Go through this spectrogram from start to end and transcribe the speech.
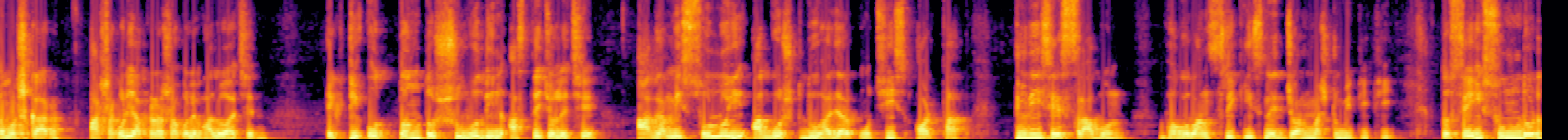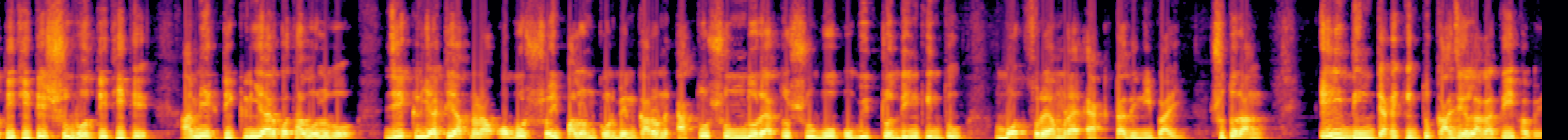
নমস্কার, আশা করি আপনারা সকলে ভালো আছেন। একটি অত্যন্ত শুভ দিন আসতে চলেছে আগামী ষোলোই আগস্ট দু অর্থাৎ তিরিশে শ্রাবণ, ভগবান শ্রীকৃষ্ণের জন্মাষ্টমী তিথি। তো সেই সুন্দর তিথিতে, শুভ তিথিতে আমি একটি ক্রিয়ার কথা বলব। যে ক্রিয়াটি আপনারা অবশ্যই পালন করবেন, কারণ এত সুন্দর, এত শুভ, পবিত্র দিন কিন্তু বৎসরে আমরা একটা দিনই পাই। সুতরাং এই দিনটাকে কিন্তু কাজে লাগাতেই হবে।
